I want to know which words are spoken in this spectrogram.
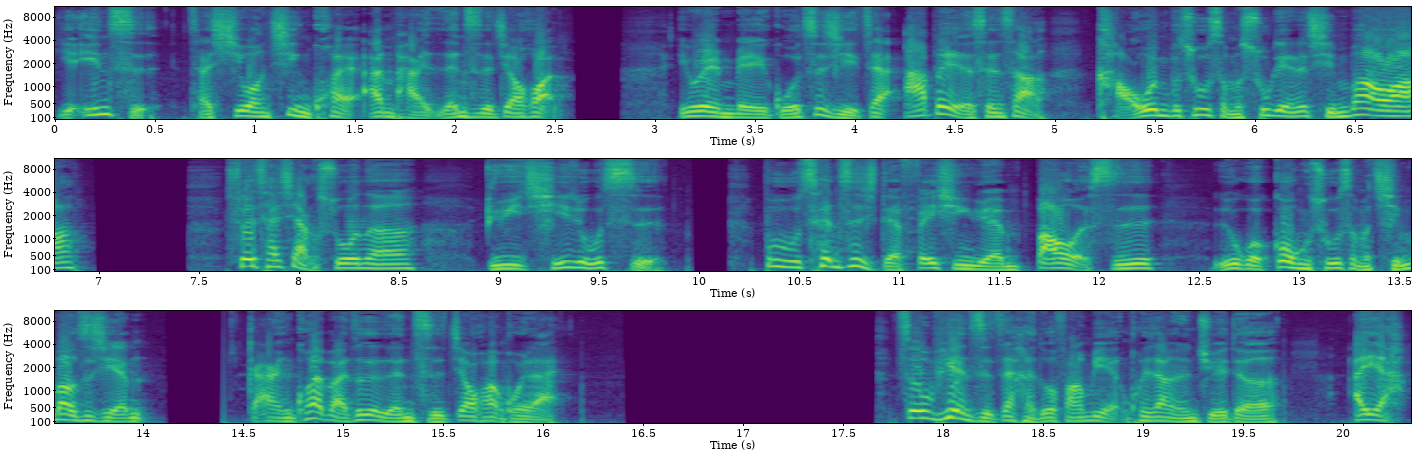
也因此才希望尽快安排人质的交换。因为美国自己在阿贝尔身上拷问不出什么苏联的情报啊，所以才想说呢，与其如此，不如趁自己的飞行员鲍尔斯如果供出什么情报之前，赶快把这个人质交换回来。这部片子在很多方面会让人觉得，哎呀，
